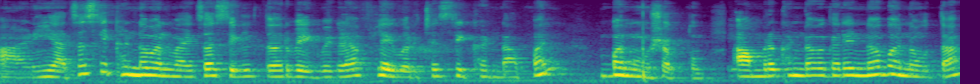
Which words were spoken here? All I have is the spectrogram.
आणि याचं श्रीखंड बनवायचं असेल तर वेगवेगळ्या फ्लेवरचे श्रीखंड आपण बनवू शकतो. आम्रखंड वगैरे न बनवता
